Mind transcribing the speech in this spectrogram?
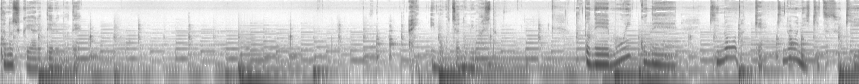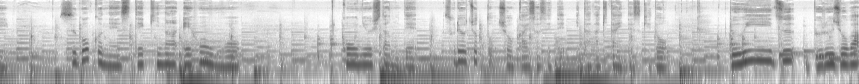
楽しくやれてるので。はい今お茶飲みました。あとねもう一個ね昨日だっけ？昨日に引き続きすごくね素敵な絵本を購入したのでそれをちょっと紹介させていただきたいんですけどルイーズ・ブルジョワ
